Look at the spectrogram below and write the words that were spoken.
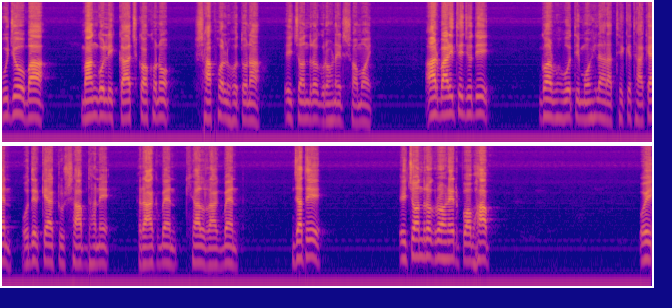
পুজো বা মাঙ্গলিক কাজ কখনো সফল হতো না এই চন্দ্রগ্রহণের সময়। আর বাড়িতে যদি গর্ভবতী মহিলারা থেকে থাকেন, ওদেরকে একটু সাবধানে রাখবেন, খেয়াল রাখবেন, যাতে এই চন্দ্রগ্রহণের প্রভাব ওই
